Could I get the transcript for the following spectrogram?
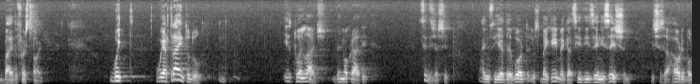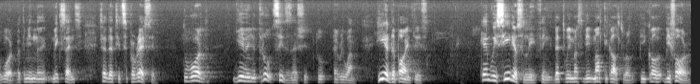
by the first point. What we are trying to do is to enlarge democratic citizenship I used to hear the word used by Kymlicka, citizenization, which is a horrible word, but I mean, it makes sense. Said that it's progressive toward giving true citizenship to everyone. Here, the point is can we seriously think that we must be multicultural before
